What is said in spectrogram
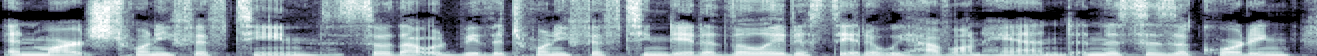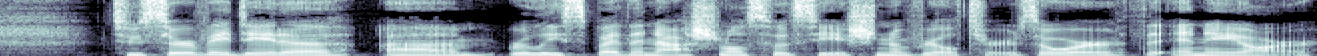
and March 2015. So that would be the 2015 data, the latest data we have on hand, and this is according to survey data um, released by the National Association of Realtors, or the NAR.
